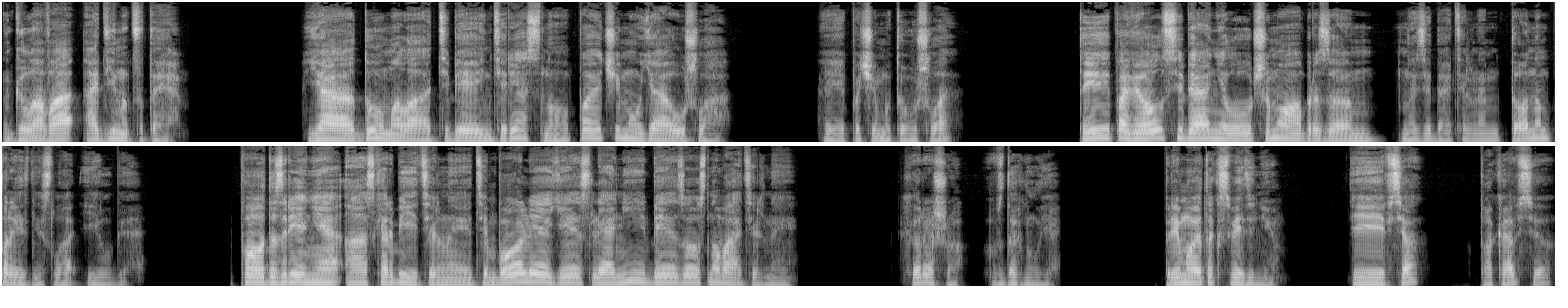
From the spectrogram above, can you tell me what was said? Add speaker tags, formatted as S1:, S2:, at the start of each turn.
S1: Глава одиннадцатая «Я думала, тебе интересно, почему я ушла». «И почему ты ушла?» «Ты повел себя не лучшим образом», — назидательным тоном произнесла Илга. «Подозрения оскорбительные, тем более, если они безосновательные». «Хорошо», — вздохнул я. «Приму это к сведению». «И все?» Пока все.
